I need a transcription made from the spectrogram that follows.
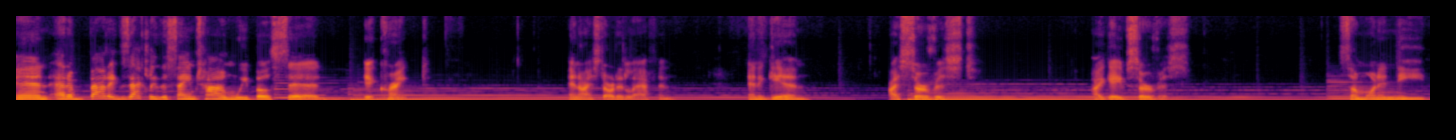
and at about exactly the same time, we both said, It cranked. And I started laughing. And again, I serviced. I gave service. Someone in need,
